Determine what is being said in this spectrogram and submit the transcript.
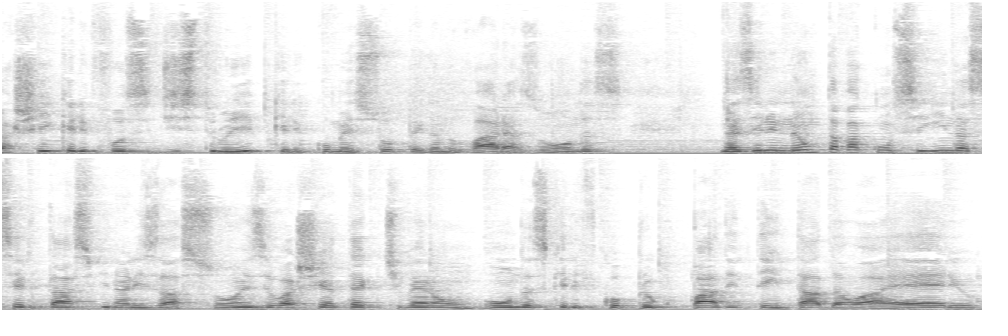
achei que ele fosse destruir, porque ele começou pegando várias ondas, mas ele não estava conseguindo acertar as finalizações. Eu achei até que tiveram ondas que ele ficou preocupado em tentar dar um aéreo.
